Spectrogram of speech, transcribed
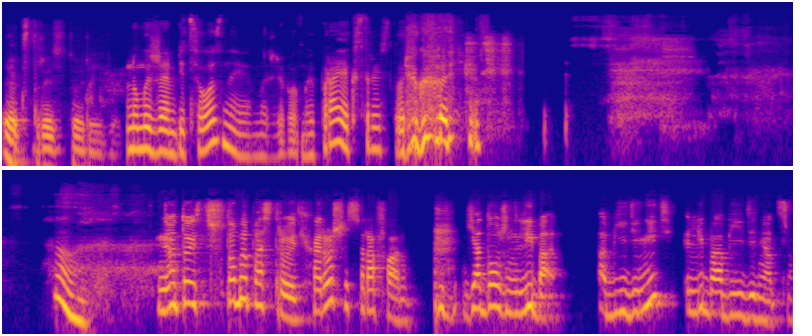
экстра история идет. Ну, мы же амбициозные, мы же мы про экстра историю говорим. Ну, то есть, чтобы построить хороший сарафан, я должен либо объединить, либо объединяться.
